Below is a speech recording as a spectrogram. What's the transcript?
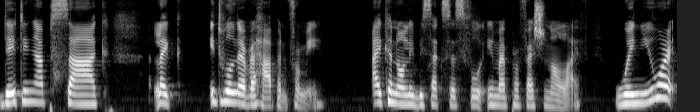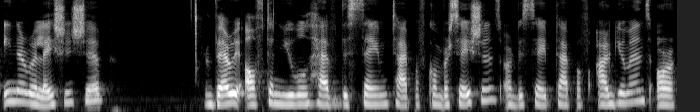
Dating apps suck. Like it will never happen for me. I can only be successful in my professional life. When you are in a relationship very often you will have the same type of conversations or the same type of arguments or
